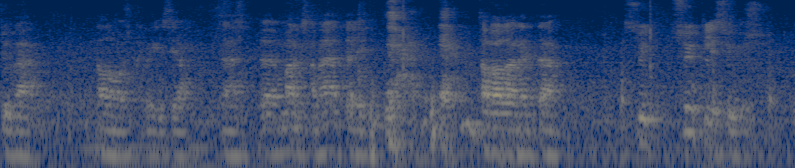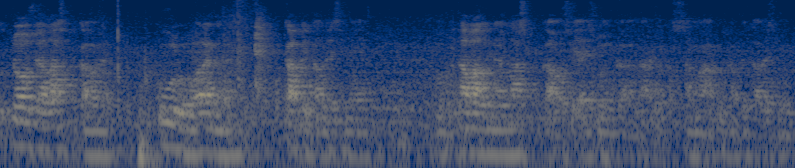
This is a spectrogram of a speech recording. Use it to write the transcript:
syvää talouskriisiä. Ö, Marxhan ajatteli tavallaan, että sy- syklisyys, nousu- ja laskukaudet kuuluu olennaisesti kapitalismiin, mutta tavallinen laskukausi ei suinkaan tarkoita samaa kuin kapitalismin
